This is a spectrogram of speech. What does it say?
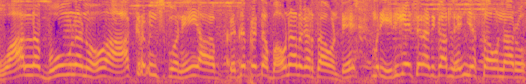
వాళ్ళ భూములను ఆక్రమించుకొని ఆ పెద్ద పెద్ద భవనాలు కడతా ఉంటే మరి ఇరిగేషన్ అధికారులు ఏం చేస్తూ ఉన్నారు?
